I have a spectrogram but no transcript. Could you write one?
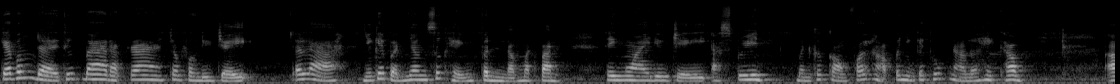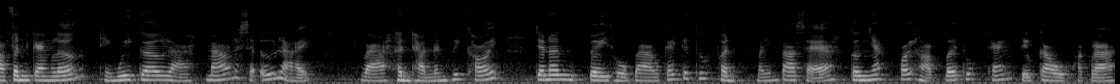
cái vấn đề thứ ba đặt ra trong phần điều trị đó là những cái bệnh nhân xuất hiện phình động mạch vành thì ngoài điều trị aspirin mình có còn phối hợp với những cái thuốc nào nữa hay không? À, phình càng lớn thì nguy cơ là máu nó sẽ ứ lại và hình thành nên huyết khối. Cho nên tùy thuộc vào cái kích thước phình mà chúng ta sẽ cân nhắc phối hợp với thuốc kháng tiểu cầu hoặc là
